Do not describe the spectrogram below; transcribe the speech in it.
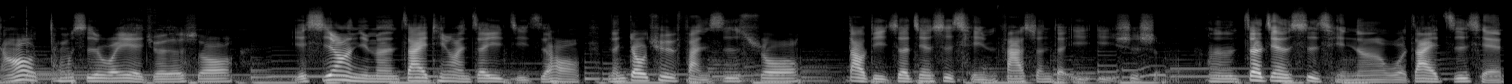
然后，同时我也觉得说，也希望你们在听完这一集之后，能够去反思说，到底这件事情发生的意义是什么。嗯，这件事情呢，我在之前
